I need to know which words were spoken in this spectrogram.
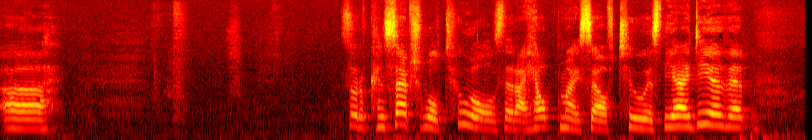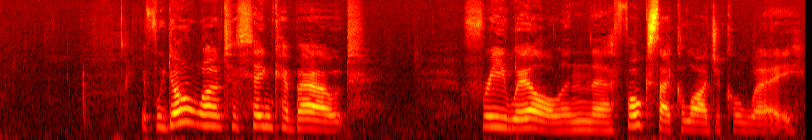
uh, sort of conceptual tools that I helped myself to is the idea that if we don't want to think about free will in the folk psychological way,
